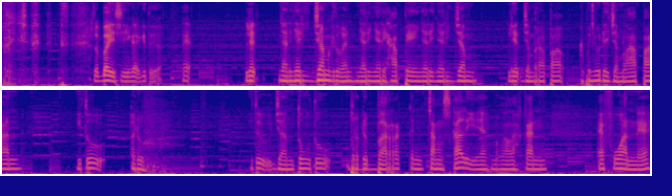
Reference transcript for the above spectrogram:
Lebay sih kayak gitu ya. Kayak lihat nyari-nyari jam gitu kan nyari-nyari HP nyari-nyari jam lihat jam berapa rupanya udah jam 8 itu aduh itu jantung tuh berdebar kencang sekali ya mengalahkan F1 ya.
